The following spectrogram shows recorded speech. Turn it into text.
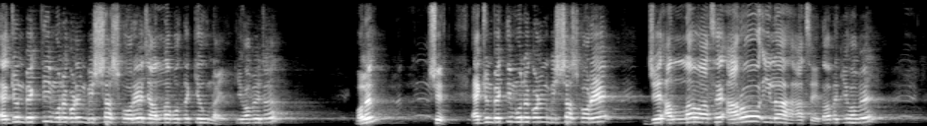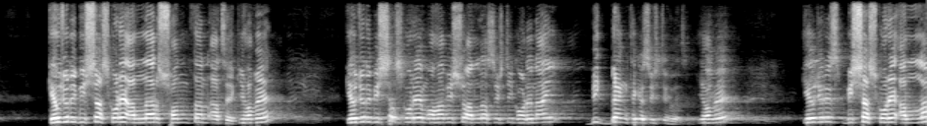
একজন ব্যক্তি মনে করেন বিশ্বাস করে যে আল্লাহ বলতে কেউ নাই। কি হবে এটা? বলেন শির একজন ব্যক্তি মনে করেন বিশ্বাস করে যে আল্লাহ আছে, আরও ইলাহ আছে। তাহলে কি হবে? কেউ যদি বিশ্বাস করে আল্লাহর সন্তান আছে, কি হবে? কেউ যদি বিশ্বাস করে মহাবিশ্ব আল্লাহ সৃষ্টি করে নাই বিগ ব্যাং থেকে সৃষ্টি হয়েছে, কি হবে? কেউ যদি বিশ্বাস করে আল্লাহ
